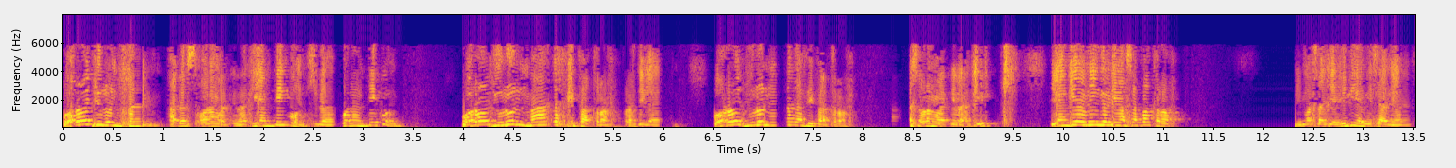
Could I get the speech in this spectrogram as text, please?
Warajulun hadim. Ada seorang laki-laki yang tikun. Sudah kurang tikun. Warajulun mata fi fatrah. Perhatikan. Warajulun mata fi fatrah. Seorang laki-laki yang dia meninggal di masa fatrah. Di masa jahiliyah misalnya.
